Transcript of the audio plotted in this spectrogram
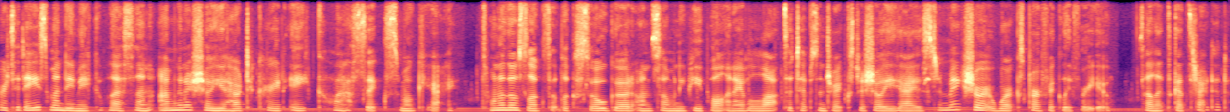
For today's Monday makeup lesson, I'm going to show you how to create a classic smoky eye. It's one of those looks that looks so good on so many people and I have lots of tips and tricks to show you guys to make sure it works perfectly for you. So let's get started.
